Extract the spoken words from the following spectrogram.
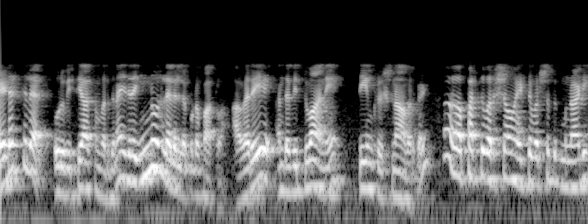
இடத்துல ஒரு வித்தியாசம் வருதுன்னா இதுல இன்னொரு லெவல்ல கூட பார்க்கலாம். அவரே அந்த வித்வானே டி எம் கிருஷ்ணா அவர்கள் பத்து வருஷம் எட்டு வருஷத்துக்கு முன்னாடி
